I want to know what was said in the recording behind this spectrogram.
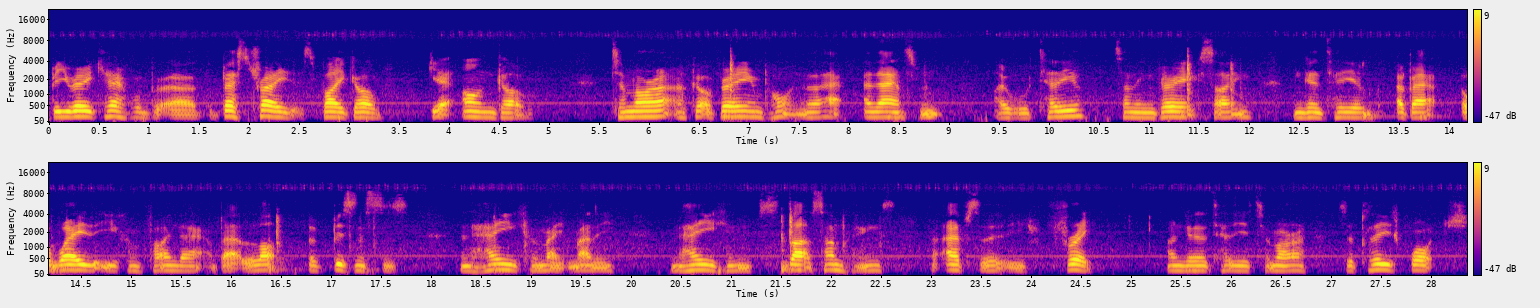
be very careful. But uh, the best trade is buy gold, get on gold. Tomorrow I've got a very important announcement. I will tell you something very exciting. I'm going to tell you about a way that you can find out about a lot of businesses and how you can make money and how you can start some things for absolutely free. I'm going to tell you tomorrow. So please watch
